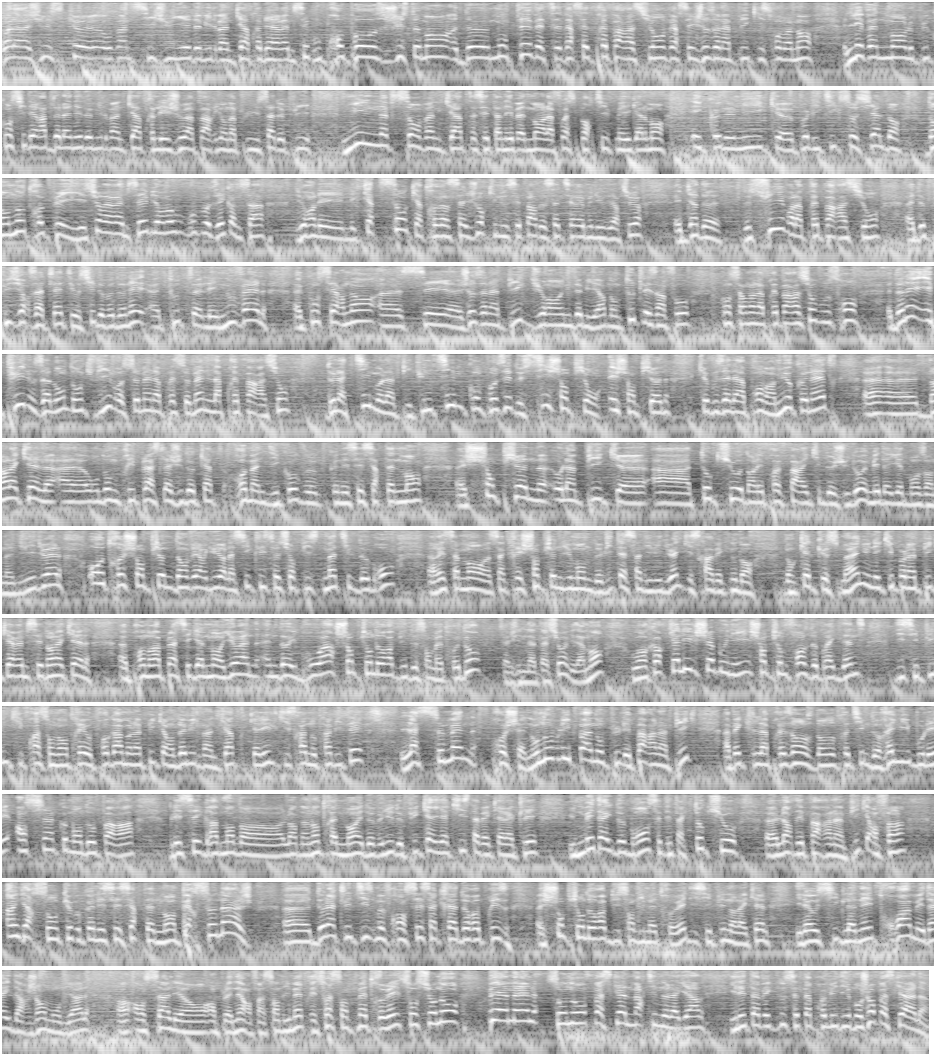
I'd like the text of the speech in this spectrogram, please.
Voilà, jusqu'au 26 juillet 2024, eh bien, RMC vous propose justement de monter vers cette préparation, vers ces Jeux Olympiques qui seront vraiment l'événement le plus considérable de l'année 2024. Les Jeux à Paris, on n'a plus eu ça depuis 1924. C'est un événement à la fois sportif mais également économique, euh, politique, social dans, dans notre pays. Et sur RMC, eh bien, on va vous proposer comme ça, durant les, les 487 jours qui nous séparent de cette cérémonie d'ouverture, eh bien de, de suivre la préparation euh, de plusieurs athlètes et aussi de vous donner euh, les nouvelles euh, concernant euh, ces Jeux Olympiques durant une demi-heure. Donc toutes les infos concernant la préparation vous seront données. Et puis nous allons donc vivre semaine après semaine la préparation de la team olympique. Une team composée de six champions et championnes que vous allez apprendre à mieux connaître, euh, dans laquelle ont donc pris place la judokate Roman Diko, que vous connaissez certainement, championne olympique à Tokyo dans l'épreuve par équipe de judo et médaillée de bronze en individuel. Autre championne d'envergure, la cycliste sur piste Mathilde Gros récemment sacrée championne du monde de vitesse individuelle, qui sera avec nous dans, dans quelques semaines. Une équipe olympique RMC dans laquelle euh, prendra place également Johan Endoy Brouard, champion d'Europe du 200 mètres d'eau, il s'agit de natation évidemment, ou encore Khalil Chabouni, champion de France de breakdance, discipline qui fera son entrée au programme olympique en 2024. Khalil qui sera notre invité la semaine prochaine. On n'oublie pas non plus les Paralympiques avec la présence dans notre team de Rémi Boulet, ancien commando para, blessé gravement lors d'un entraînement et devenu depuis kayakiste avec à la clé une médaille de bronze. C'était à Tokyo euh, lors des Paralympiques. Enfin, un garçon que vous connaissez certainement, personnage euh, de l'athlétisme français, sacré à deux reprises euh, champion d'Europe du 110 mètres haies, discipline dans laquelle il a aussi glané trois médailles d'argent mondial en, salle et en, plein air, enfin 110 mètres et 60 mètres haies. Son surnom, PML, son nom, Pascal Martin de Lagarde. Il est avec nous cet après-midi. Bonjour Pascal.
